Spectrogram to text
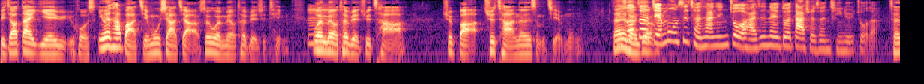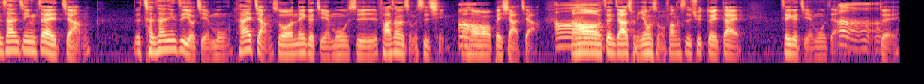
比较带揶揄，或是因为他把节目下架了，所以我也没有特别去听，嗯。我也没有特别去查，去把去查那是什么节目。但你说这节目是陈三金做的，还是那对大学生情侣做的？陈三金在讲，呃陈三金自己有节目，他在讲说那个节目是发生了什么事情，哦。然后被下架，哦，然后郑家纯用什么方式去对待这个节目，这样。嗯嗯嗯，对，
